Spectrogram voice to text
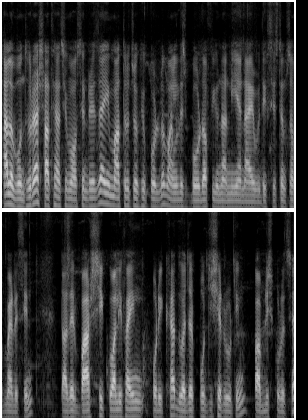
হ্যালো বন্ধুরা, সাথে আছে মহসিন রেজা। এই মাত্র চোখে পড়ল Bangladesh board of Unani and Ayurvedic systems of medicine. তাদের বার্ষিক কোয়ালিফাইং পরীক্ষা দু হাজার পঁচিশের রুটিন পাবলিশ করেছে।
